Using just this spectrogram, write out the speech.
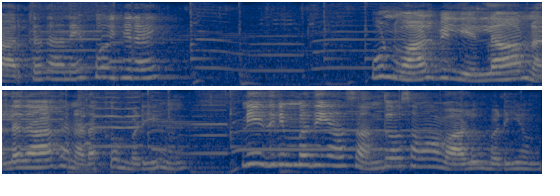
பார்க்க தானே போகிறாய்? உன் வாழ்வில் எல்லாம் நல்லதாக நடக்கும்படியும் நீ நிம்மதியா சந்தோஷமா வாழும்படியும்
